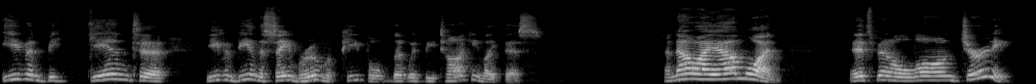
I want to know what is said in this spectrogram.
even begin to even be in the same room with people that would be talking like this. And now I am one. It's been a long journey.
